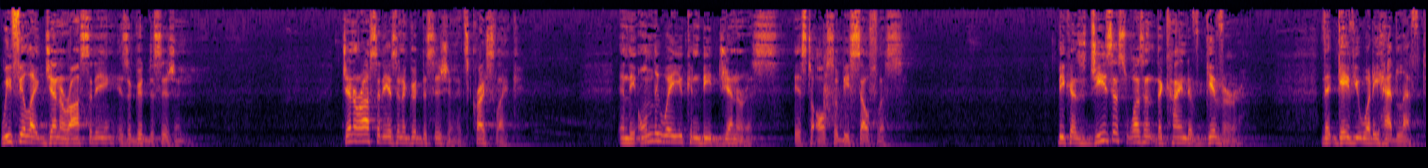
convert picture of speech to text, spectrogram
we feel like generosity is a good decision? Generosity isn't a good decision, it's Christ like. And the only way you can be generous is to also be selfless. Because Jesus wasn't the kind of giver that gave you what he had left.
